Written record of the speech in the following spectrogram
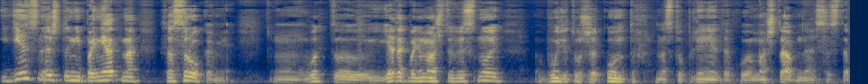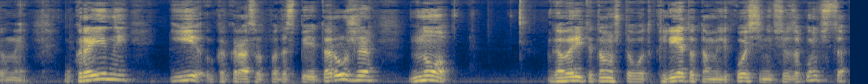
Единственное, что непонятно со сроками. Вот я так понимаю, что весной будет уже контрнаступление такое масштабное со стороны Украины, и как раз вот подоспеет оружие, но говорить о том, что вот к лету там, или к осени все закончится,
